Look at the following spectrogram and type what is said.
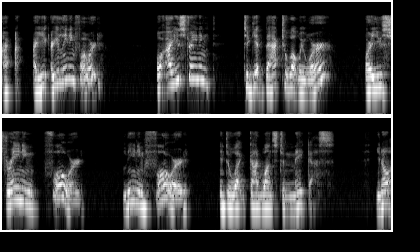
Are, are, are, you, are you leaning forward? Or are you straining to get back to what we were? Or are you straining forward, leaning forward into what God wants to make us? you know,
